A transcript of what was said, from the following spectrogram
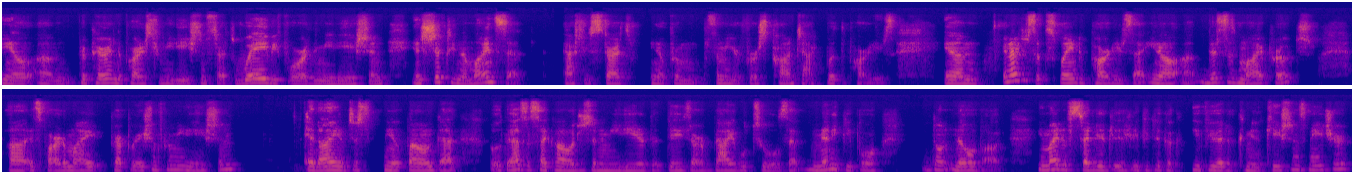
you know, um, preparing the parties for mediation starts way before the mediation, and shifting the mindset actually starts, you know, from some of your first contact with the parties. And, and I just explained to parties that, you know, uh, this is my approach. Uh, it's part of my preparation for mediation. and I have just you know found that both as a psychologist and a mediator that these are valuable tools that many people don't know about. You might have studied if, if you took a, if you had a communications major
